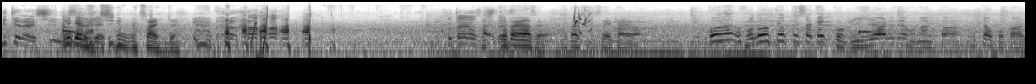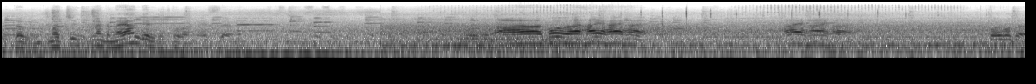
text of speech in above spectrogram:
見てないシーンて見てないシーンの再現。答え合わせはい答え合わせ。私正解はこのなんか歩道橋ってさ結構ビジュアルでもなんか見たことある。多分街なんか悩んでる人がのやつだよね。ああこうはいはいはい。はいはいはい。はいこういうこと。よ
